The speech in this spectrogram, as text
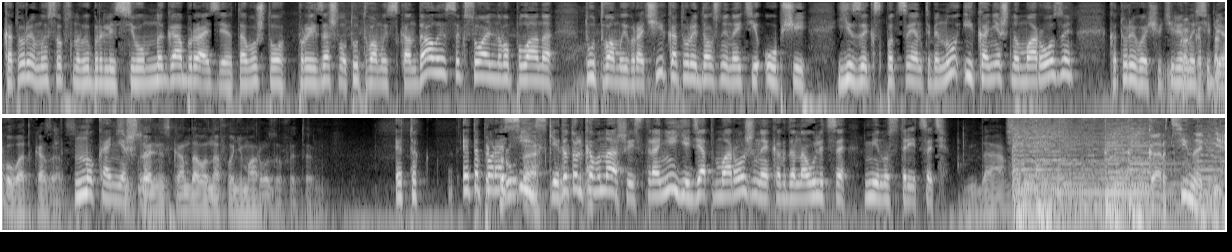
которые мы, собственно, выбрали из всего многообразия того, что произошло. Тут вам и скандалы сексуального плана, тут вам и врачи, которые должны найти общий язык с пациентами, ну и, конечно, морозы, которые вы ощутили ну, на как себе. от такого отказаться? Ну, конечно. Сексуальные скандалы на фоне морозов, это... Это, это, по-российски. Это только в нашей стране едят мороженое, когда на улице минус 30. Да. Картина дня.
